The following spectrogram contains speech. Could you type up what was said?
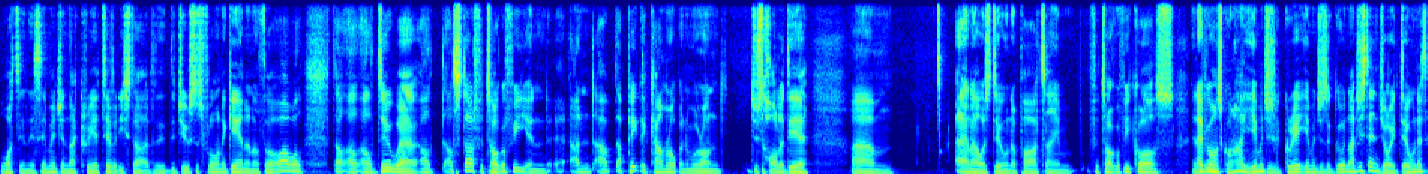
what's in this image, and that creativity started. The, the juices flowing again, and I thought, oh well, I'll I'll, do. Uh, I'll I'll start photography, and and I, I picked the camera up, and we are on just holiday, um, and I was doing a part time photography course, and everyone's going, "Oh, your images are great, your images are good," and I just enjoyed doing it,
